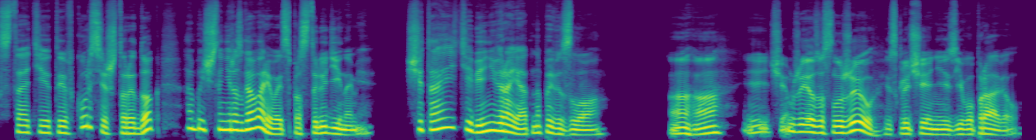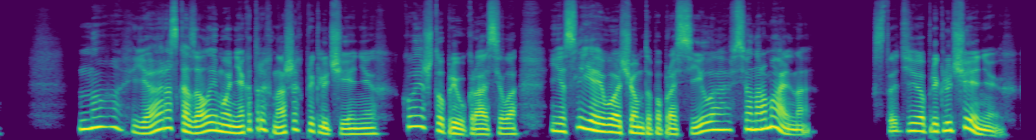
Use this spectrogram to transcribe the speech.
Кстати, ты в курсе, что Рыдок обычно не разговаривает с простолюдинами? Считай, тебе невероятно повезло. Ага, и чем же я заслужил исключение из его правил? Ну, я рассказала ему о некоторых наших приключениях, кое-что приукрасила. Если я его о чем-то попросила, все нормально. Кстати, о приключениях.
